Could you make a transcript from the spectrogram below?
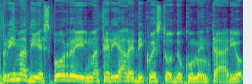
Prima di esporre il materiale di questo documentario,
